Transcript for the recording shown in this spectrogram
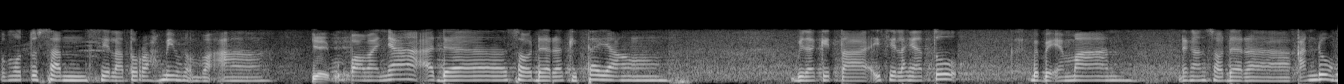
Pemutusan silaturahmi uh, ya, Ibu. Umpamanya ada saudara kita yang bila kita istilahnya tuh BBM-an dengan saudara kandung.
